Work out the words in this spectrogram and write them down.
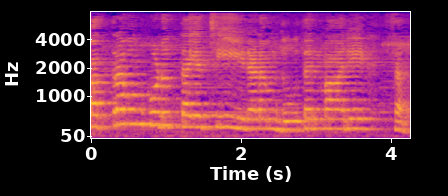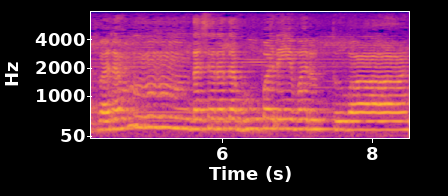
പത്രവും കൊടുത്തയച്ചീടണം ദൂതന്മാരെ. സത്വരം ദശരഥ ഭൂപനെ വരുത്തുവാൻ.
